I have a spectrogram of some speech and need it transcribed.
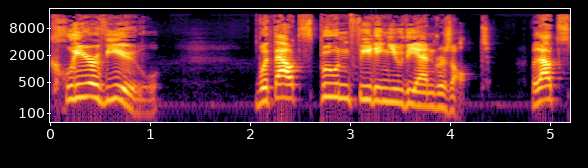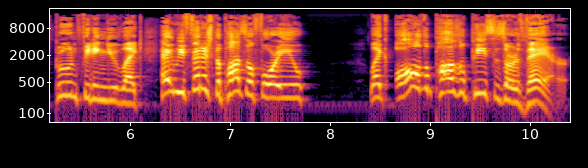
clear view without spoon feeding you the end result. Without spoon feeding you, like, hey, we finished the puzzle for you. Like, all the puzzle pieces are there.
